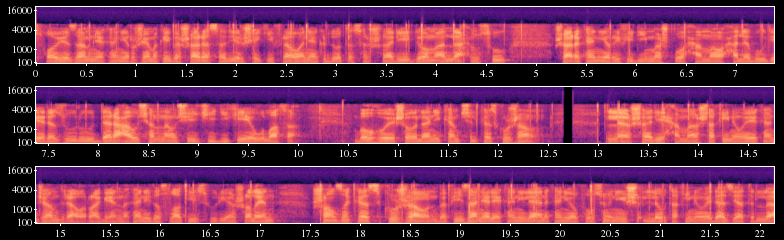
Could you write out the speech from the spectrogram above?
سوپا و ێزامنیەکانی ڕژێمەکەی بە شارەسەد هێرشێکی فراوانیان کردووەتە سەر شاری دۆما لە حمس و شارەکانی ڕیفی دیمەشق و حەما و حەلەب و دێرەزور و دەرعا و چەند ناوچەیەکی دیکەیە وڵاتە بەو هۆیشەوەلانی کەم چل کەس کوژاون لە شاری حەماش تەقینەوەیەک ئەنجامدراوە، ڕاگەیاندنەکانی دەسڵاتی سوریاشەڵێن، شانزە کەس کوژراون، بەپێی زانیارییەکانی لایەنەکانی ئۆپۆزسیۆنیش لەو تەقینەوەیەدا زیاتر لە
